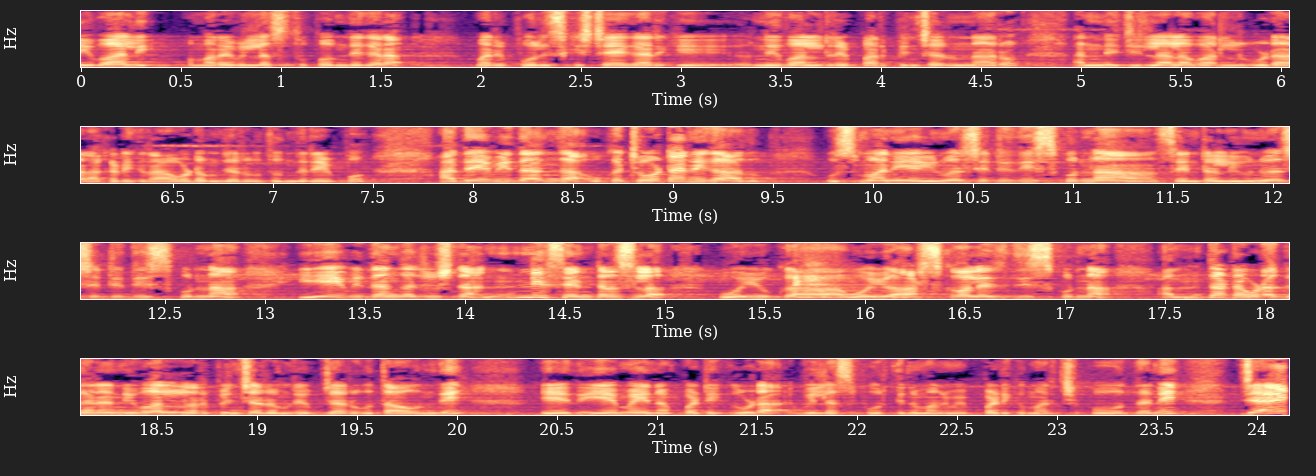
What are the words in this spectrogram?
నివాళి అమరవిల్ల స్తూపం దగ్గర మరి పోలీస్ కిష్టయ్య గారికి నివాళులు రేపు అర్పించనున్నారు. అన్ని జిల్లాల వాళ్ళు కూడా అక్కడికి రావడం జరుగుతుంది రేపు. అదే విధంగా ఒక చోటని కాదు ఉస్మానియా యూనివర్సిటీ తీసుకున్నా సెంట్రల్ యూనివర్సిటీ తీసుకున్నా ఏ విధంగా చూసినా అన్ని సెంటర్స్లో ఓయూ కా- ఓయూ ఆర్ట్స్ కాలేజ్ తీసుకున్నా అంత అంతటా కూడా ఘన నివాళులు అర్పించడం రేపు జరుగుతూ ఉంది. ఏది ఏమైనప్పటికీ కూడా వీళ్ళ స్ఫూర్తిని మనం ఎప్పటికీ మర్చిపోవద్దని. జై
